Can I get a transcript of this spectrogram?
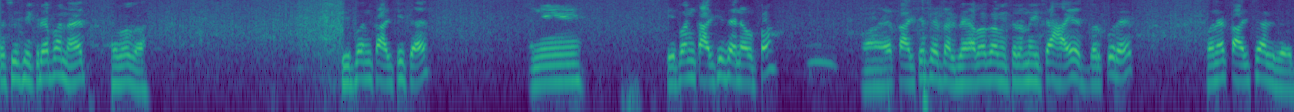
तशीच इकडे पण आहेत हे बघा. ती पण कालचीच आहे. आणि ही पण कालचीच आहे ना पप्पा? या कालचेच आहेत अलबे. ह्या बघा मित्रांनो इथे आहेत भरपूर आहेत. पण या कालचे अलबे आहेत.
